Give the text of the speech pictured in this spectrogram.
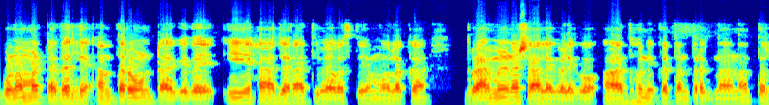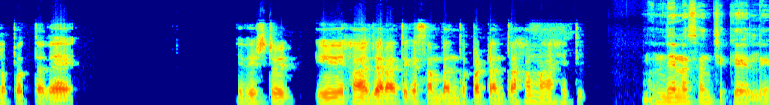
ಗುಣಮಟ್ಟದಲ್ಲಿ ಅಂತರ ಉಂಟಾಗಿದೆ. ಈ ಹಾಜರಾತಿ ವ್ಯವಸ್ಥೆಯ ಮೂಲಕ ಗ್ರಾಮೀಣ ಶಾಲೆಗಳಿಗೂ ಆಧುನಿಕ ತಂತ್ರಜ್ಞಾನ ತಲುಪುತ್ತದೆ. ಇದಿಷ್ಟು ಈ ಹಾಜರಾತಿಗೆ ಸಂಬಂಧಪಟ್ಟಂತಹ ಮಾಹಿತಿ. ಮುಂದಿನ ಸಂಚಿಕೆಯಲ್ಲಿ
